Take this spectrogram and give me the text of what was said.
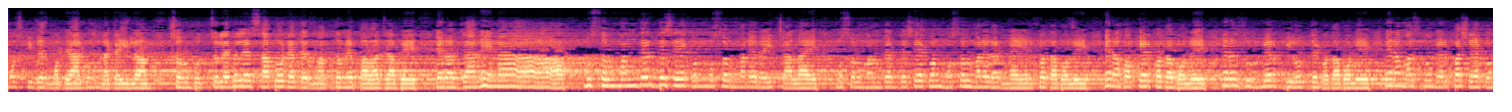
মসজিদের মধ্যে আগুন লাগাইলাম। সর্বোচ্চ লেভেলের সাপোর্ট এদের মাধ্যমে পাওয়া যাবে। এরা জানে না, মুসলমানদের দেশে এখন মুসলমানেরাই চালায়। মুসলমানদের দেশে এখন মুসলমানেরা ন্যায়ের কথা বলে, এরা হকের কথা বলে, এরা জুলমের বিরুদ্ধে কথা বলে, এরা মাজলুমের পাশে এখন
